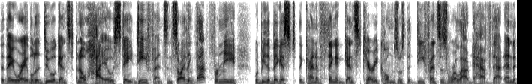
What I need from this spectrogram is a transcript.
that they were able to do against an Ohio State defense. And so I think that for me would be the biggest kind of thing against Kerry Coombs was that defenses were allowed to have that. And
